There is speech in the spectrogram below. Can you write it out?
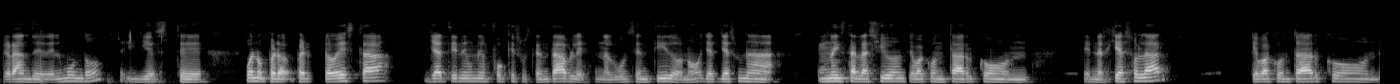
grande del mundo y este bueno pero pero esta ya tiene un enfoque sustentable en algún sentido no ya, ya es una una instalación que va a contar con energía solar, que va a contar con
